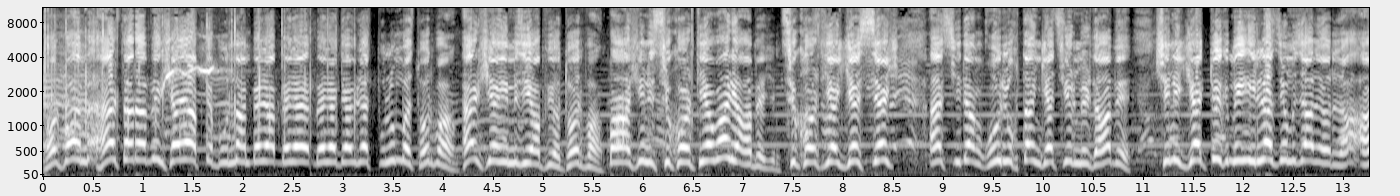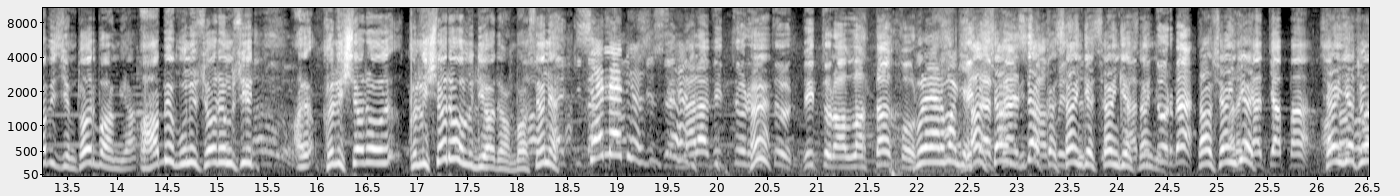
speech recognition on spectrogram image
Torpağım her tarafı şey yaptı. Bundan böyle böyle böyle devlet bulunmaz torpağım. Her şeyimizi yapıyor torpağım. Şimdi sigortaya var ya abicim. Sigortaya geçsek eskiden kuyruktan geçirmirdi abi. Şimdi gittik mi ilacımızı alıyoruz abicim torpağım ya. Abi bunun sorumlusu Kılıçdaroğlu, Kılıçdaroğlu diyor adam baksana. Sen ne diyorsun sen? Hala bir dur bir dur. Bir dur Allah'tan kork. Buraya yanıma gel. Ha, sen bir dakika sen gel sen gel Ya sen bir dur be. Tamam sen gel. Hareket yapma. Sen geç oraya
